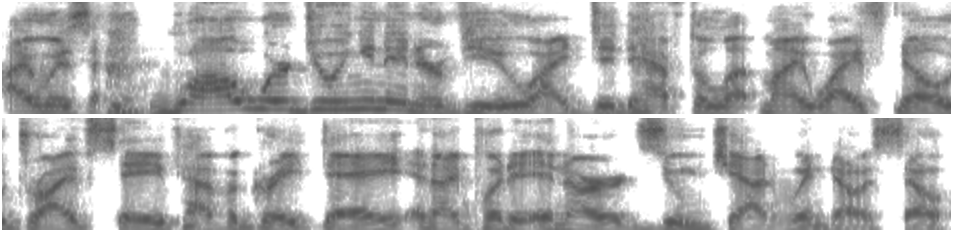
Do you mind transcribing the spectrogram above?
I, was while we're doing an interview, I did have to let my wife know, drive safe, have a great day, and I put it in our Zoom chat window. So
